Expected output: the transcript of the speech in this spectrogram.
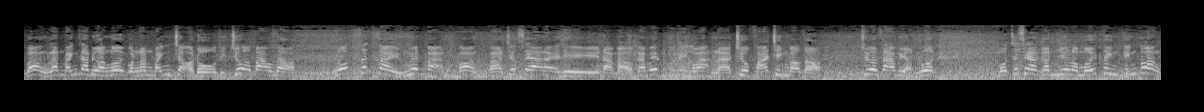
Vâng lăn bánh ra đường thôi, còn lăn bánh chở đồ thì chưa bao giờ. Lốp rất dày, nguyên bản. Vâng và chiếc xe này thì đảm bảo cam kết quý vị các bạn là chưa phá trinh bao giờ, chưa ra biển luôn. Một chiếc xe gần như là mới tinh kính cong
